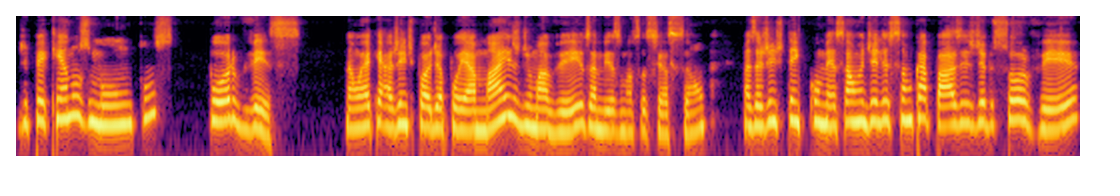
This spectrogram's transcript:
de pequenos montos por vez. Não é que a gente pode apoiar mais de uma vez a mesma associação, mas a gente tem que começar onde eles são capazes de absorver,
